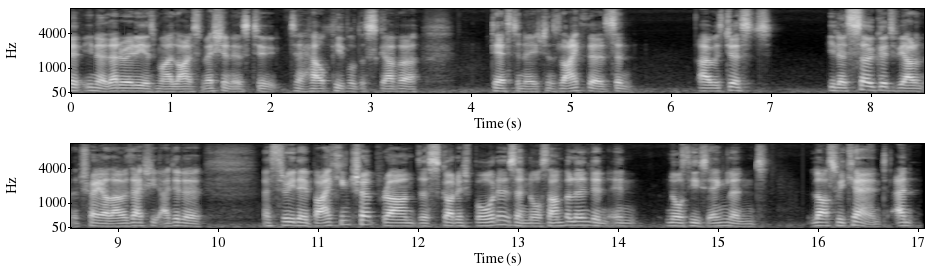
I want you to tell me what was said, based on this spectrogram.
you know that really is my life's mission is to to help people discover destinations like this. And I was just, you know, so good to be out on the trail. I was actually, I did a, a three day biking trip around the Scottish borders and Northumberland in, in northeast England last weekend. And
